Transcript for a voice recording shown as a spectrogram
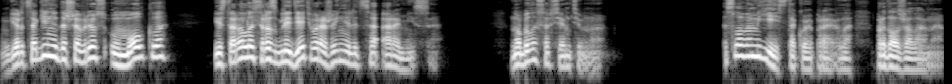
Герцогиня де Шеврёс умолкла и старалась разглядеть выражение лица Арамиса. Но было совсем темно. «Словом, есть такое правило», — продолжала она.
